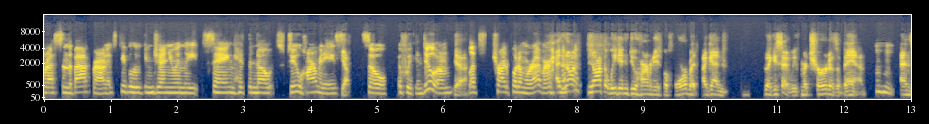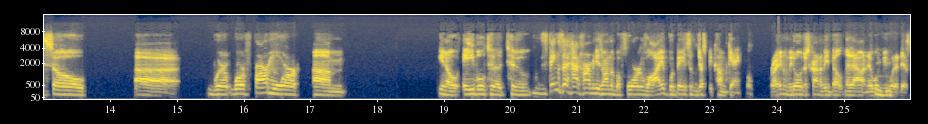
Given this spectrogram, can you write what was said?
rest in the background. It's people who can genuinely sing, hit the notes, do harmonies. Yep. So if we can do them, Yeah. let's try to put them wherever. and not not that we didn't do harmonies before, but again, like you said, we've matured as a band, Mhm. and so uh, we're we're far more um, you know able to to things that had harmonies on them before live would basically just become gang vocal, right? And we'd all just kind of be belting it out, and it would be Mhm. what it is.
